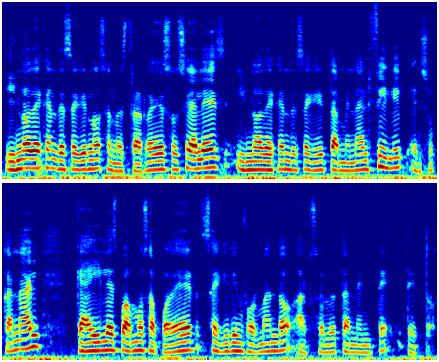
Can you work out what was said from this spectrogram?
y no dejen de seguirnos en nuestras redes sociales y no dejen de seguir también al Philip en su canal, que ahí les vamos a poder seguir informando absolutamente de todo.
